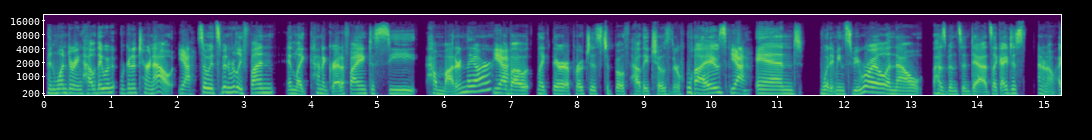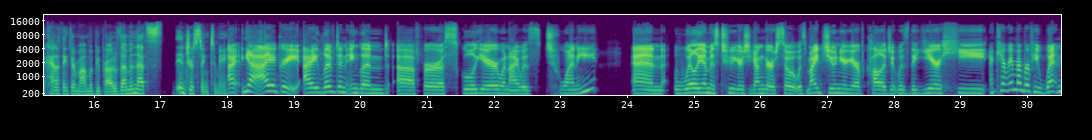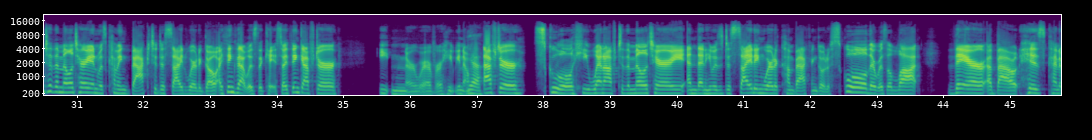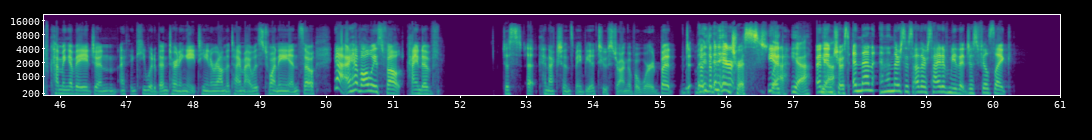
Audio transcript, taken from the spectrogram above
and wondering how they were, were going to turn out. Yeah. So it's been really fun and like kind of gratifying to see how modern they are yeah. about like their approaches to both how they chose their wives. Yeah. And what it means to be royal and now husbands and dads. Like I just I don't know. I kind of think their mom would be proud of them and that's interesting to me. I, yeah, I agree. I lived in England uh, for a school year when I was 20 and William is two years younger. So it was my junior year of college. It was the year he, I can't remember if he went into the military and was coming back to decide where to go. I think that was the case. So I think after Eton or wherever he, you know, yeah. after school, he went off to the military and then he was deciding where to come back and go to school. There was a lot there about his kind of coming of age. And I think he would have been turning 18 around the time I was 20. And so, yeah, I have always felt kind of just uh, connections maybe a too strong of a word but but an, par- interest yeah like, yeah. an yeah. interest. And then and then there's this other side of me that just feels like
